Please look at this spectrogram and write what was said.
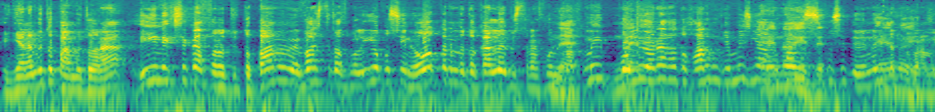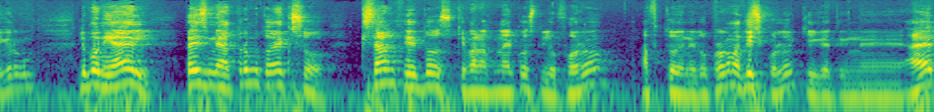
για να μην το πάμε τώρα, είναι ξεκάθαρο ότι το πάμε με βάση τη βαθμολογία όπως είναι. Όταν με το καλό επιστραφούν οι Ναι, βαθμοί, ναι. πολύ ωραία θα το χαρούμε και εμείς για να το πάμε Εννοείται. στους 22. Εννοείται αυτό το Εννοείται. πράγμα, Γιώργο. μου. Λοιπόν, η ΑΕΛ παίζει με ατρόμητο έξω, Ξάνθη εντός και Παναθηναϊκός στη λεωφόρο. Αυτό είναι το πρόγραμμα, δύσκολο και για την ε, ΑΕΛ.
